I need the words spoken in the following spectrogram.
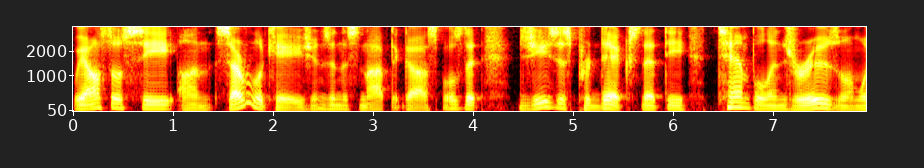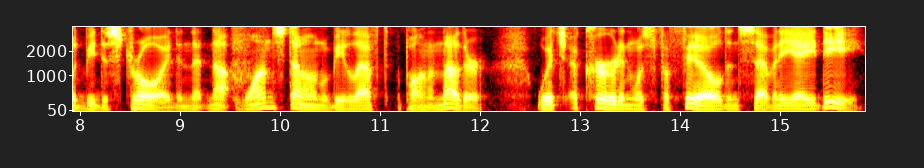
We also see on several occasions in the Synoptic Gospels that Jesus predicts that the temple in Jerusalem would be destroyed and that not one stone would be left upon another, which occurred and was fulfilled in 70 AD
